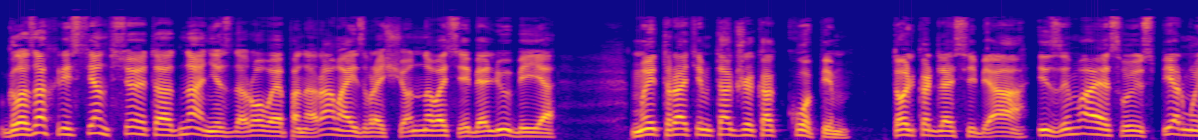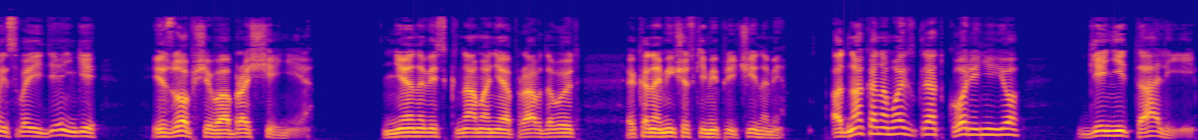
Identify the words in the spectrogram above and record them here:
В глазах христиан все это одна нездоровая панорама извращенного себялюбия. Мы тратим так же, как копим, только для себя, изымая свою сперму и свои деньги из общего обращения. Ненависть к нам они оправдывают экономическими причинами. Однако, на мой взгляд, корень ее – гениталии.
